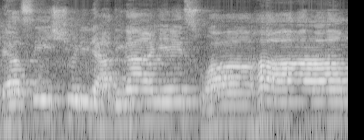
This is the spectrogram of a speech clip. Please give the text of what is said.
രസേശ്വരി രാധികായേ സ്വാഹാം.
